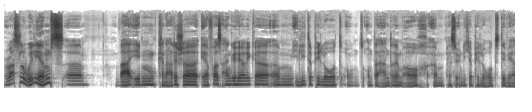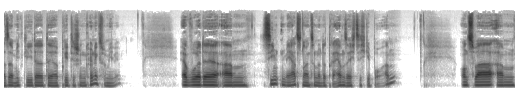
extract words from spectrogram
Russell Williams äh, war eben kanadischer Air Force-Angehöriger, ähm, Elite-Pilot und unter anderem auch ähm, persönlicher Pilot diverser Mitglieder der britischen Königsfamilie. Er wurde am 7. März 1963 geboren. Und zwar ähm,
